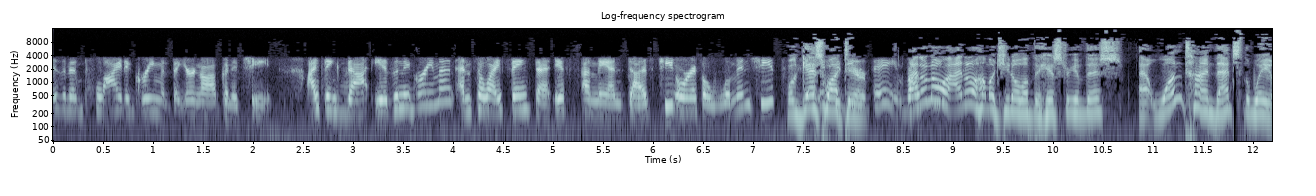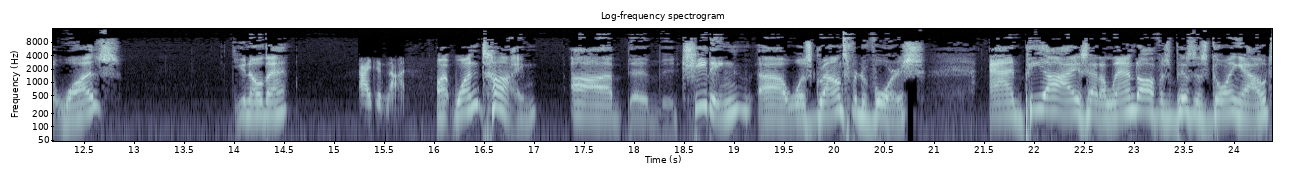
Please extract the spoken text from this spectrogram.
Is an implied agreement that you're not going to cheat. I think that is an agreement, and so I think that if a man does cheat or if a woman cheats, Well, guess what, dear? I don't know. I don't know how much you know about the history of this. At one time, that's the way it was. Do you know that? I did not. At one time, uh, uh, cheating uh, was grounds for divorce, and PIs had a land office business going out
